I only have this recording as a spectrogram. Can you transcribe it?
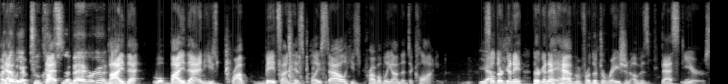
By That- then we have two cups that- in the bag. We're good. By that well, by then he's prob based on his play style, he's probably on the decline. Yeah. So they're gonna they're gonna have him for the duration of his best years.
